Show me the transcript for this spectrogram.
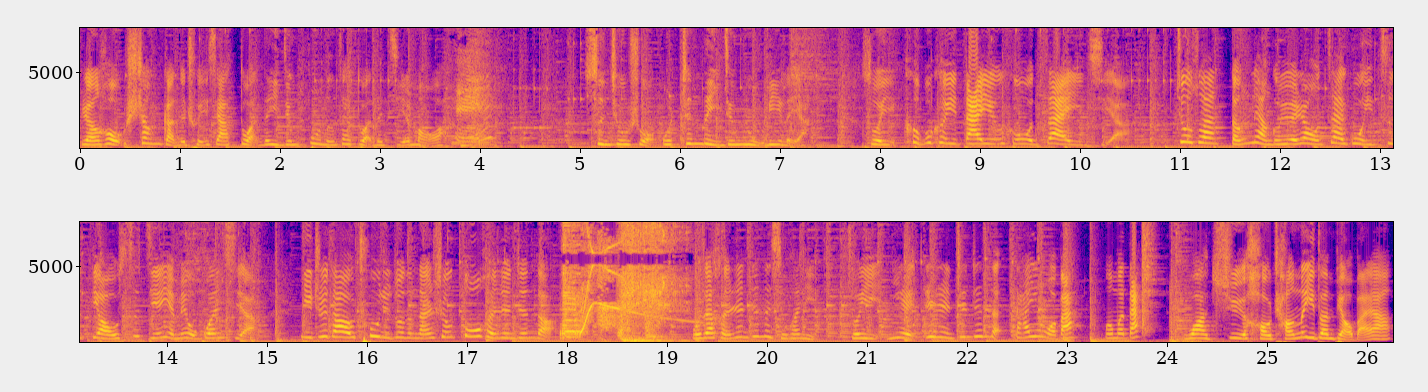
然后伤感的垂下短的已经不能再短的睫毛啊！孙秋硕，我真的已经努力了呀，所以可不可以答应和我在一起啊？就算等两个月，让我再过一次屌丝节也没有关系啊！你知道处女座的男生都很认真的，我在很认真的喜欢你，所以你也认认真真的答应我吧，么么哒！我去，好长的一段表白啊！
